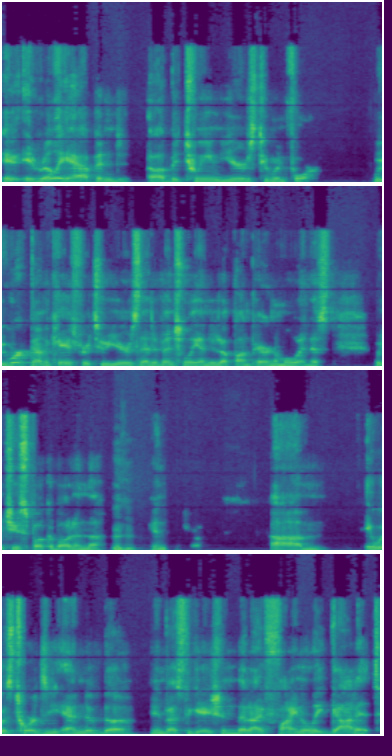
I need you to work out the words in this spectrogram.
It, it really happened uh, between years 2 and 4 we worked on a case for two years that eventually ended up on Paranormal Witness, which you spoke about in the mm-hmm. in. Um, it was towards the end of the investigation that I finally got it,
